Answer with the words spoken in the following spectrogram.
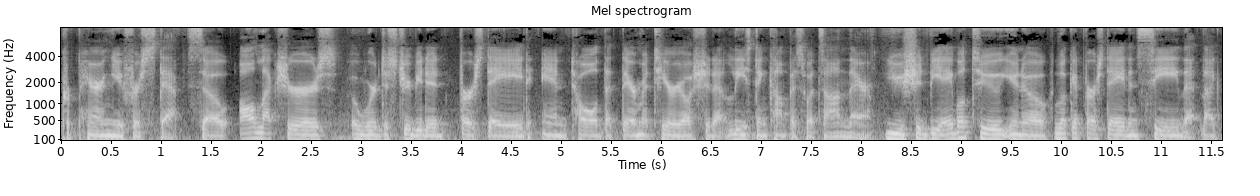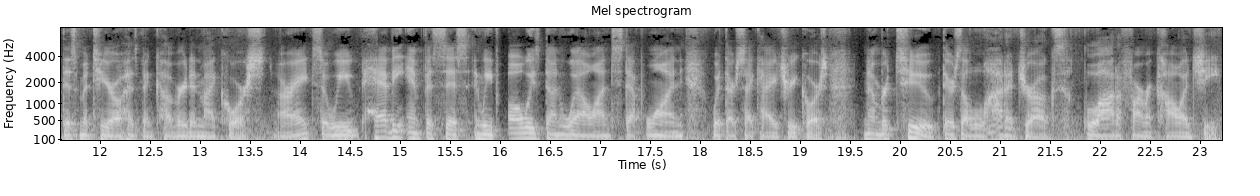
preparing you for STEP. So all lecturers were distributed first aid and told that their material should at least encompass what's on there. You should be able to, you know, look at first aid and see that like this material has been covered in my course. All right. So we heavy emphasis and we've always done well on step one with our psychiatry course. Number two, there's a lot of drugs, a lot of pharmacology.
